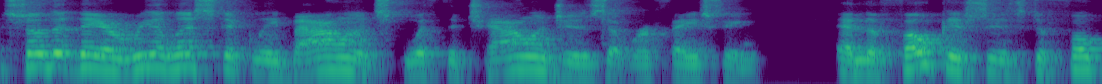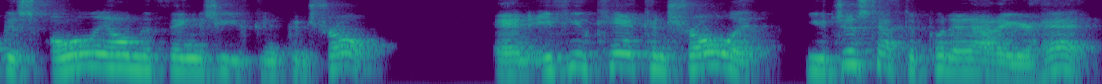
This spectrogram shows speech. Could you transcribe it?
so that they are realistically balanced with the challenges that we're facing. And the focus is to focus only on the things you can control. And if you can't control it, you just have to put it out of your head.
